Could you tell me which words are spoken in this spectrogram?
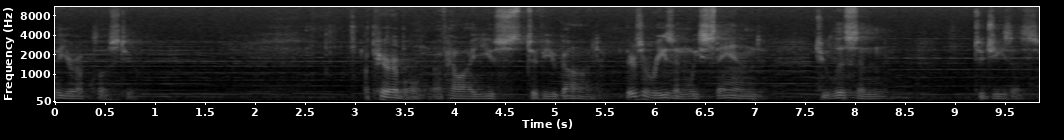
that you're up close to. A parable of how I used to view God. There's a reason we stand to listen to Jesus.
